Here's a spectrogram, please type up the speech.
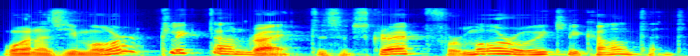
Wanna see more? Click down right to subscribe for more weekly content.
